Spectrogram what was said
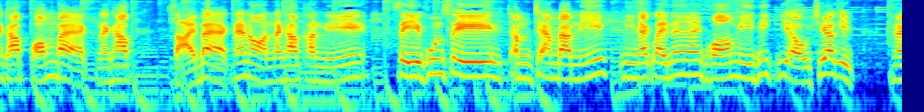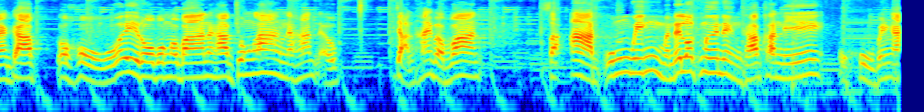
นะครับ พร้อมแบกนะครับ สายแบกแน่นอนนะครับคันนี้4คูณ4จำแจมแบบนี้มีแม็กไลเนอร์ให้พร้อมมีที่เกี่ยวเชือกอีกนะครับโอ้โหโรบงโรบานะครับช่วงล่างนะฮะเดี๋ยวจัดให้แบบว่าสะอาดวุ้งวิ้งเหมือนได้รถมือหนึ่งครับคันนี้โอ้โหเป็นไง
